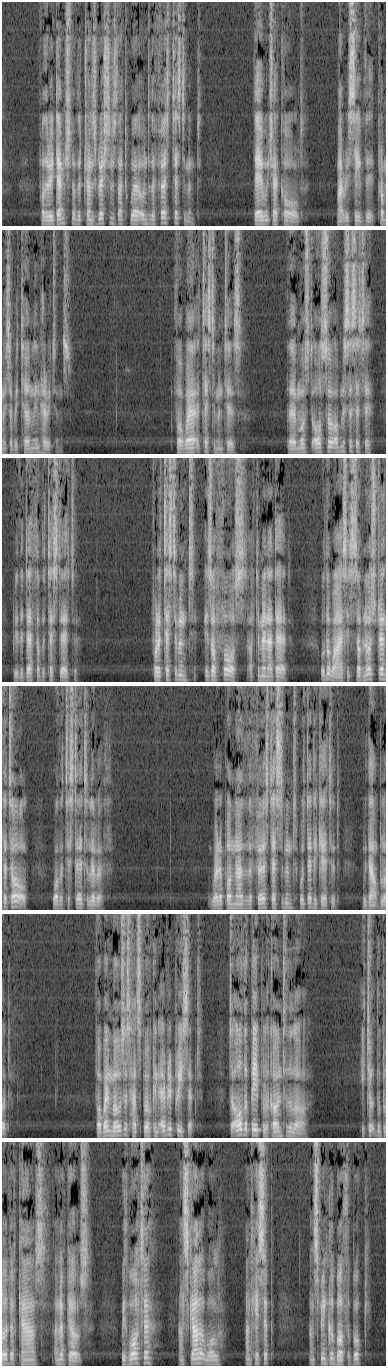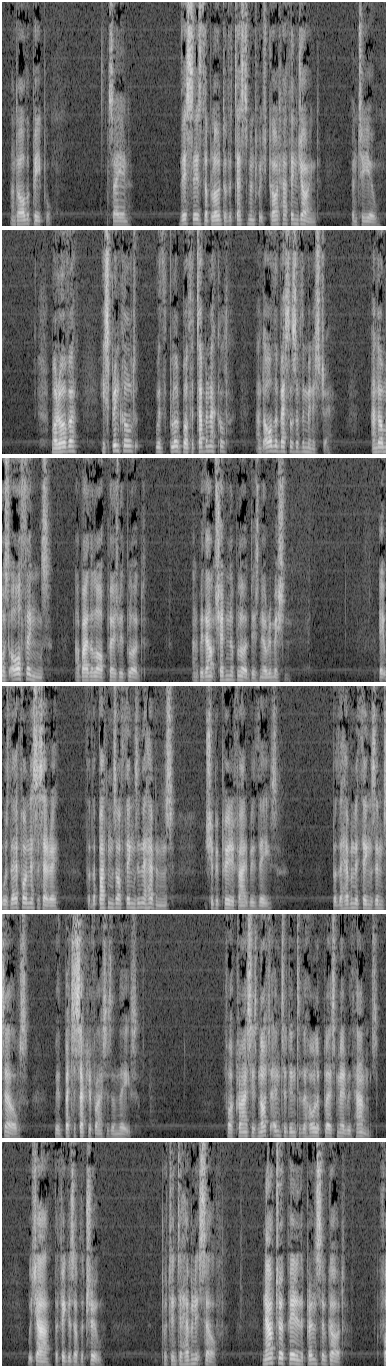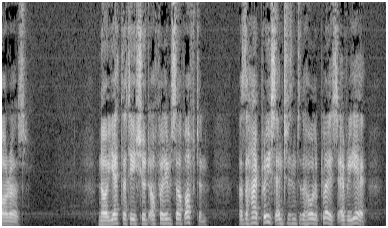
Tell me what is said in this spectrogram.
for the redemption of the transgressions that were under the first testament, they which are called might receive the promise of eternal inheritance. For where a testament is, there must also of necessity be the death of the testator. For a testament is of force after men are dead, otherwise it is of no strength at all while the testator liveth. Whereupon neither the first testament was dedicated without blood. For when Moses had spoken every precept to all the people according to the law, he took the blood of calves and of goats, with water and scarlet wool and hyssop, and sprinkled both the book and all the people, saying, This is the blood of the testament which God hath enjoined unto you. Moreover, he sprinkled with blood both the tabernacle and all the vessels of the ministry, and almost all things are by the law purged with blood, and without shedding of blood is no remission. It was therefore necessary that the patterns of things in the heavens should be purified with these, but the heavenly things themselves with better sacrifices than these. For Christ is not entered into the holy place made with hands, which are the figures of the true, but into heaven itself, now to appear in the presence of God for us. Nor yet that he should offer himself often, as the high priest enters into the holy place every year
